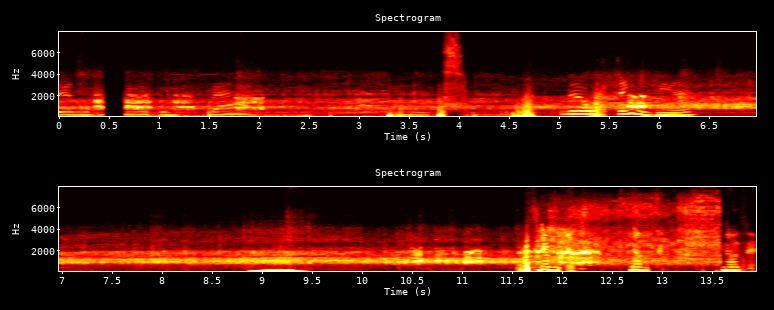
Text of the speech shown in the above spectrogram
And we'll have them back. This little thing here. Never good. Never. Never.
